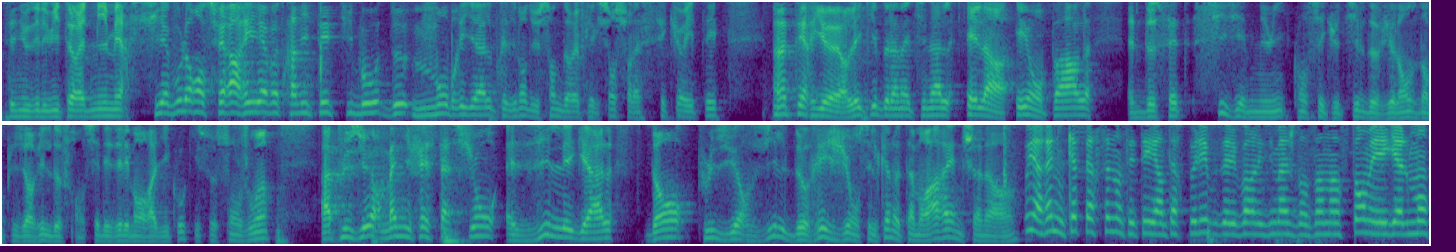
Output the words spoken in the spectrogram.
C'est News, il est 8h30. Merci à vous, Laurence Ferrari, et à votre invité Thibault de Montbrial, président du Centre de réflexion sur la sécurité intérieure. L'équipe de la matinale est là et on parle de cette sixième nuit consécutive de violence dans plusieurs villes de France. Il y a des éléments radicaux qui se sont joints à plusieurs manifestations illégales dans plusieurs villes de région. C'est le cas notamment à Rennes, Chana. Hein. Oui, à Rennes, où quatre personnes ont été interpellées. Vous allez voir les images dans un instant, mais également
